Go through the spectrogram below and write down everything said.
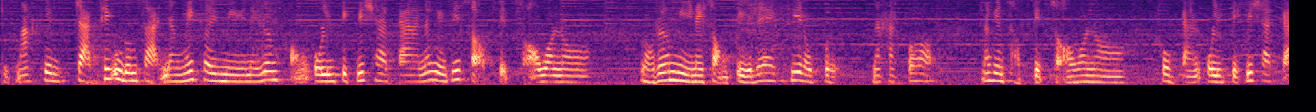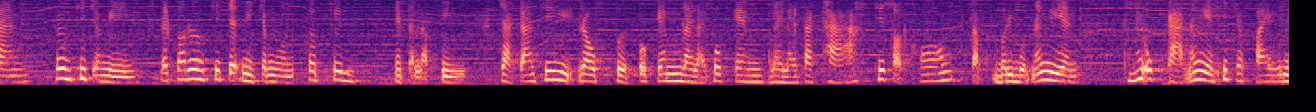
กิตมากขึ้น จากที่อุดมศาสตร์ยังไม่เคยมีในเรื่องของโอลิมปิกวิชาการ นักเรียนที่สอบติดสอวนเราเริ่มมีใน 2 ปีแรกที่เราเปิดนะคะ ก็ นักเรียนสอบติดสอวนโครงการโอลิมปิกวิชาการ เริ่มที่จะมี และก็เริ่มที่จะมีจำนวนเพิ่มขึ้นในแต่ละปี จากการที่เราเปิดโปรแกรมหลาย ๆ โปรแกรมหลาย ๆ สาขาที่สอดคล้องกับบริบทนักเรียนทำให้โอกาสนักเรียนที่จะไปใน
